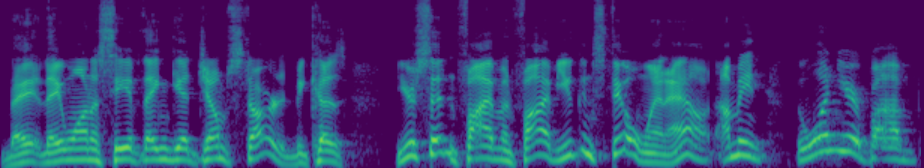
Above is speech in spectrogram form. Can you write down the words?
They they want to see if they can get jump started because you're sitting five and five. You can still win out. I mean, the one year, Bob,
